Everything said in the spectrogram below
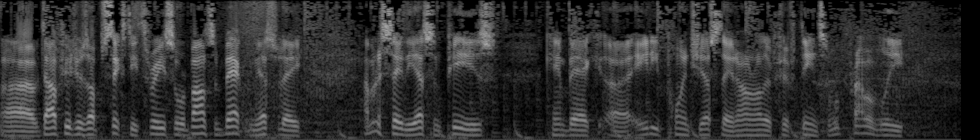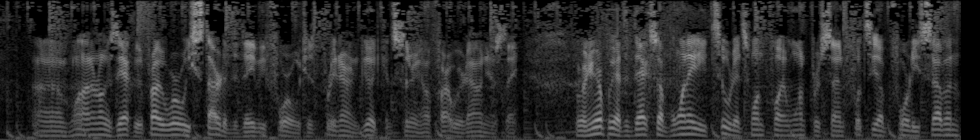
Uh, Dow futures up 63, so we're bouncing back from yesterday. I'm going to say the S and P's came back uh, 80 points yesterday, and on another 15. So we're probably uh, well, I don't know exactly. Probably where we started the day before, which is pretty darn good considering how far we were down yesterday. We're in Europe. We got the DAX up 182. That's 1.1 percent. FTSE up 47.6.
